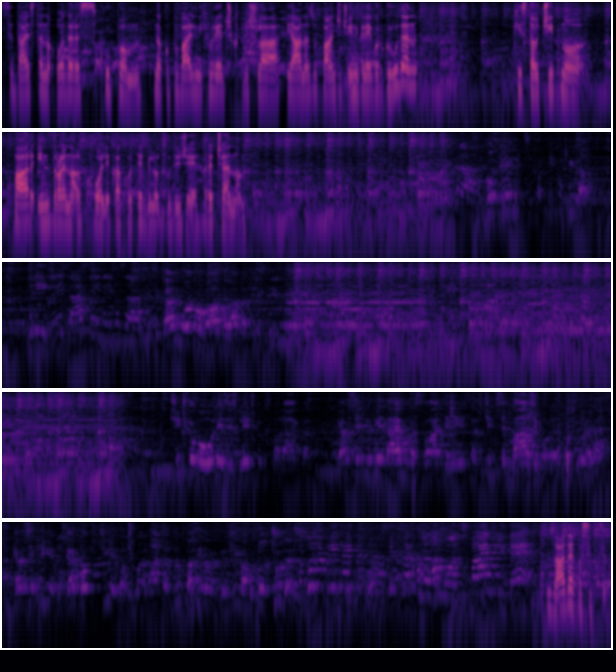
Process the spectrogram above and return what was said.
Sedaj sta na oder s kupom nakupovalnih vrečk prišla Jana Zupančič in Gregor Gruden, ki sta očitno par in zdravljena alkoholika, kot je bilo tudi že rečeno. Zadaj pa sicer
